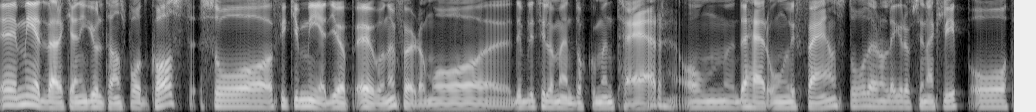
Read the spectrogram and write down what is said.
Eh, medverkan i Gultans podcast så fick ju media upp ögonen för dem och eh, det blir till och med en dokumentär om det här Onlyfans då där de lägger upp sina klipp och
